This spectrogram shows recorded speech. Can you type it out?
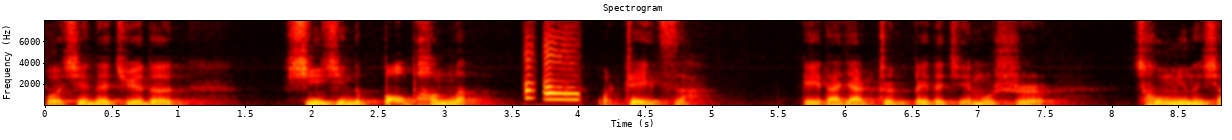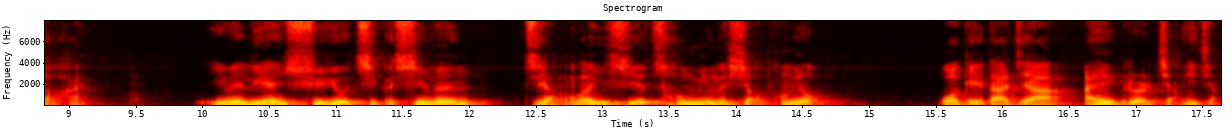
我现在觉得信心都爆棚了。我这次啊，给大家准备的节目是《聪明的小孩》，因为连续有几个新闻讲了一些聪明的小朋友，我给大家挨个讲一讲。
